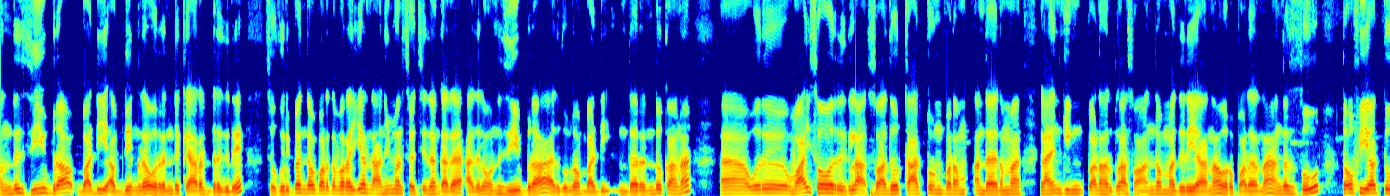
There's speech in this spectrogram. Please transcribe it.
வந்து ஜீப்ரா படி அப்படிங்கிற ஒரு ரெண்டு கேரக்டர் இருக்குது. ஸோ குறிப்பாக இந்த படத்தை பொறுத்த அந்த அனிமல்ஸ் வச்சு தான் கதை. அதில் ஒன்று ஜீப்ரா அதுக்கப்புறம் படி இந்த ரெண்டுக்கான ஒரு வாய்ஸ் ஓவர் இருக்குல்ல ஸோ அது ஒரு கார்ட்டூன் படம் அந்த நம்ம லயன் கிங் படம் இருக்குல்ல ஸோ அந்த மாதிரியான ஒரு படம் தான் அங்கே ஜூ டோஃபியா டூ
